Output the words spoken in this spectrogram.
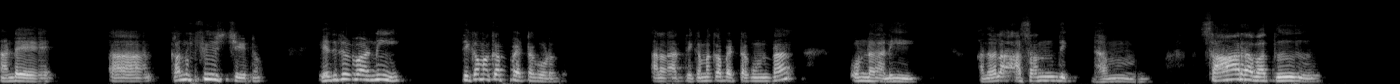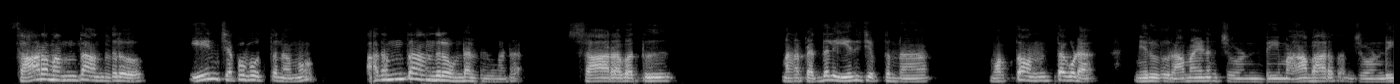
అంటే ఆ కన్ఫ్యూజ్ చేయటం. ఎదుటివాడిని తికమక పెట్టకూడదు. అలా తికమక పెట్టకుండా ఉండాలి. అందువల్ల అసందిగ్ధం సారవత్ సారమంతా అందులో ఏం చెప్పబోతున్నామో అదంతా అందులో ఉండాలన్నమాట. సారవత్ మన పెద్దలు ఏది చెప్తున్నా మొత్తం అంతా కూడా మీరు రామాయణం చూడండి మహాభారతం చూడండి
